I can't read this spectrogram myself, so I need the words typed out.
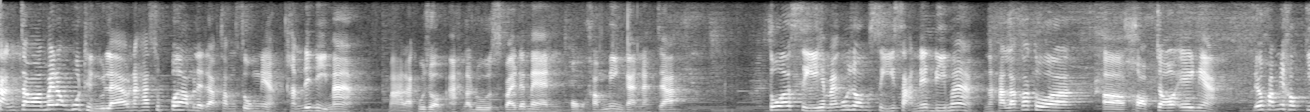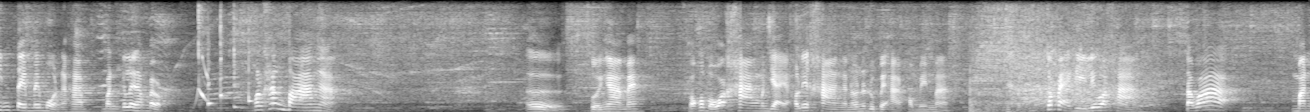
สันจอไม่ต้องพูดถึงอยู่แล้วนะคะซูเปอร์อัมเลระดับซัมซุงเนี่ยทำได้ดีมากมาแล้วคุณผู้ชมอะเราดู Spider-Man Homecoming กันนะจ๊ะตัวสีเห็นไหมคุณผู้ชมสีสันเนี่ยดีมากนะคะ แล้วก็ตัวออขอบจอเองเนี่ยด้วยความที่เขากินเต็มไปหมดนะครับ มันก็เลยทำแบบ ค่อนข้างบางอะ่ะ เออ สวยงามไหมบางคนบอกว่าคางมันใหญ่เขาเรียกคางกันเนาะนะดูไปอ่านคอมเมนต์มา ก็แปลกดีเรียกว่าคาง แต่ว่า มัน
